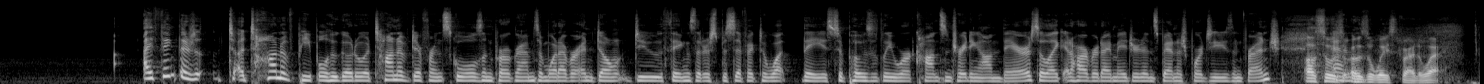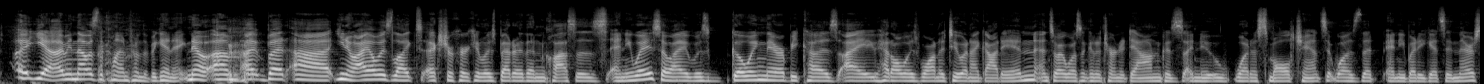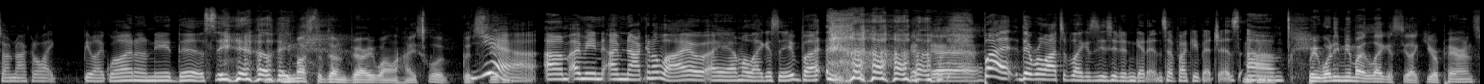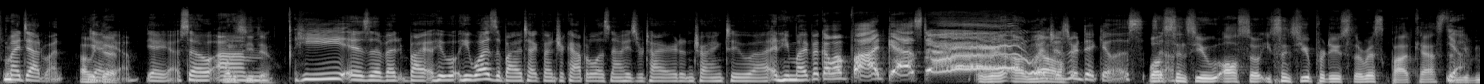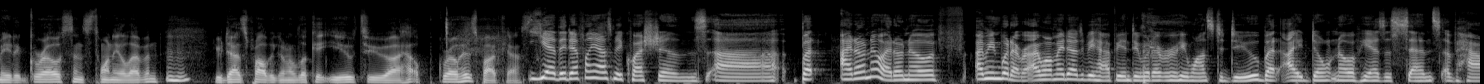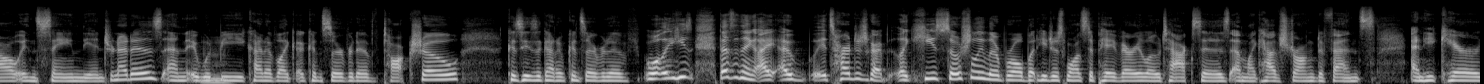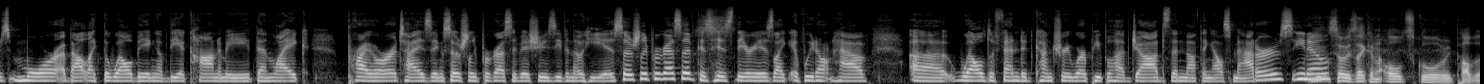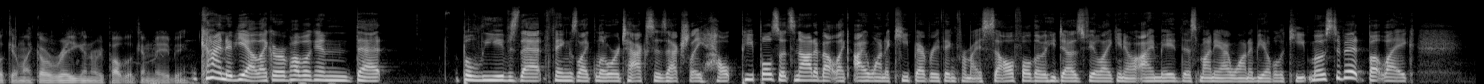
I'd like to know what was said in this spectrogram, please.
I think there's a ton of people who go to a ton of different schools and programs and whatever and don't do things that are specific to what they supposedly were concentrating on there. So, like at Harvard, I majored in Spanish, Portuguese, and French. oh, so it was, And- it was a waste right away. Uh, yeah, I mean that was the plan from the beginning. No, um, I, but uh, you know, I always liked extracurriculars better than classes anyway. So I was going there because I had always wanted to, and I got in, and so I wasn't going to turn it down because I knew what a small chance it was that anybody gets in there. So I'm not going to like be like, well, I don't need this. you know, like- You must have done very well in high school. A good yeah. Um, I mean, I'm not going to lie. I, I am a legacy, but but there were lots of legacies who didn't get in. So fuck you, bitches. Um, Wait, what do you mean by legacy? Like your parents? Went? my dad went. Oh, he yeah, did? yeah, yeah, yeah. So um, does he do? He is a bio, he he was a biotech venture capitalist. Now he's retired and trying to uh, and he might become a podcaster, oh, no. which is ridiculous. Well, So- since you also since you produce the Risk podcast and Yeah. Mm-hmm. you've made it grow since 2011, your dad's probably going to look at you to uh, help grow his podcast. Yeah, they definitely asked me questions, uh, but I don't know. I don't know if I mean whatever. I want my dad to be happy and do whatever he wants to do, but I don't know if he has a sense of how insane the internet is, and it would be kind of like a conservative talk show because he's a kind of conservative. Well, he's that's the thing. I, I it's hard to describe. Like he's socially liberal, but he just wants to pay very low taxes and like have strong defense, and he cares more about like the well being of the economy than like prioritizing socially progressive issues, even though he is socially progressive, because his theory is like if we don't have a well defended country where people have jobs, then nothing else matters, you know? So he's like an old school Republican, like a Reagan Republican, maybe. kind of, yeah, like a Republican that believes that things like lower taxes actually help people. So it's not about like, I want to keep everything for myself, although he does feel like, you know, I made this money, I want to be able to keep most of it. But like,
